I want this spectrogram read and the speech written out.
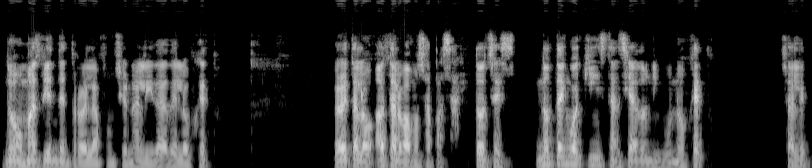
No, más bien dentro de la funcionalidad del objeto. Pero ahorita lo, vamos a pasar. Entonces, no tengo aquí instanciado ningún objeto. ¿Sale?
